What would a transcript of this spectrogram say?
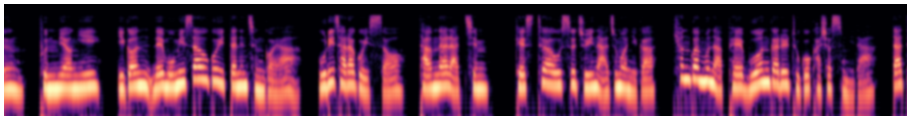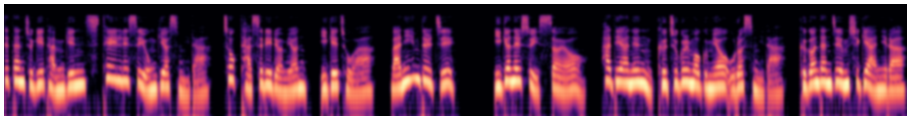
응, 분명히 이건 내 몸이 싸우고 있다는 증거야. 우리 잘하고 있어. 다음날 아침 게스트하우스 주인 아주머니가 현관문 앞에 무언가를 두고 가셨습니다. 따뜻한 죽이 담긴 스테인리스 용기였습니다. 속 다스리려면 이게 좋아. 많이 힘들지? 이겨낼 수 있어요. 하디아는 그 죽을 먹으며 울었습니다. 그건 단지 음식이 아니라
